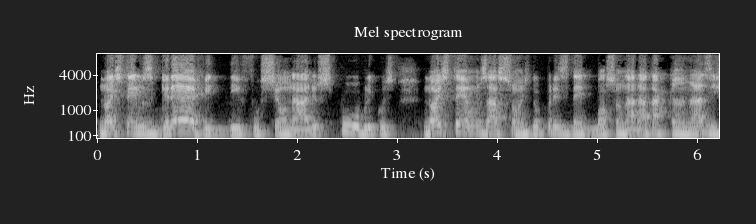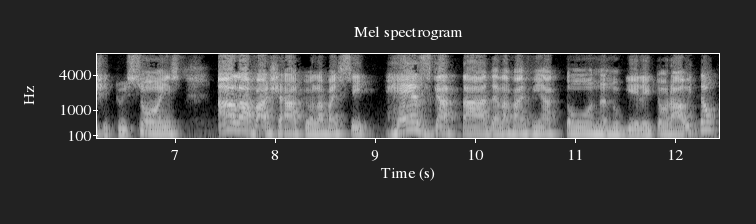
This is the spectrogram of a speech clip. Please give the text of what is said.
nós temos greve de funcionários públicos, nós temos ações do presidente Bolsonaro atacando as instituições, a Lava Jato ela vai ser resgatada, ela vai vir à tona no guia eleitoral. Então,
